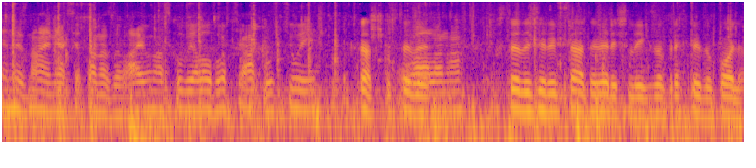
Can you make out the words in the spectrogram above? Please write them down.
Я не знаю, як це та називає. У нас кобила в гостях, гостює, Якраз пустили, пустили жеребця та вирішили їх запрягти до поля.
